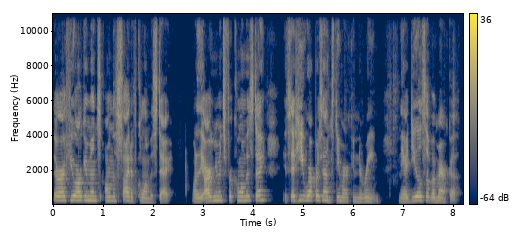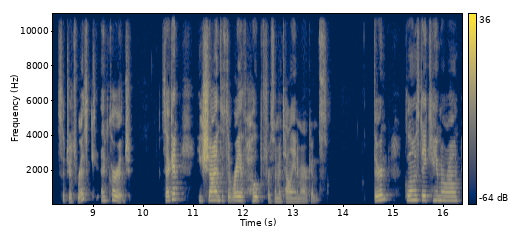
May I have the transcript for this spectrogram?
there are a few arguments on the side of Columbus Day. One of the arguments for Columbus Day is that he represents the American dream and the ideals of America, such as risk and courage. Second, he shines as a ray of hope for some Italian Americans. Third, Columbus Day came around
